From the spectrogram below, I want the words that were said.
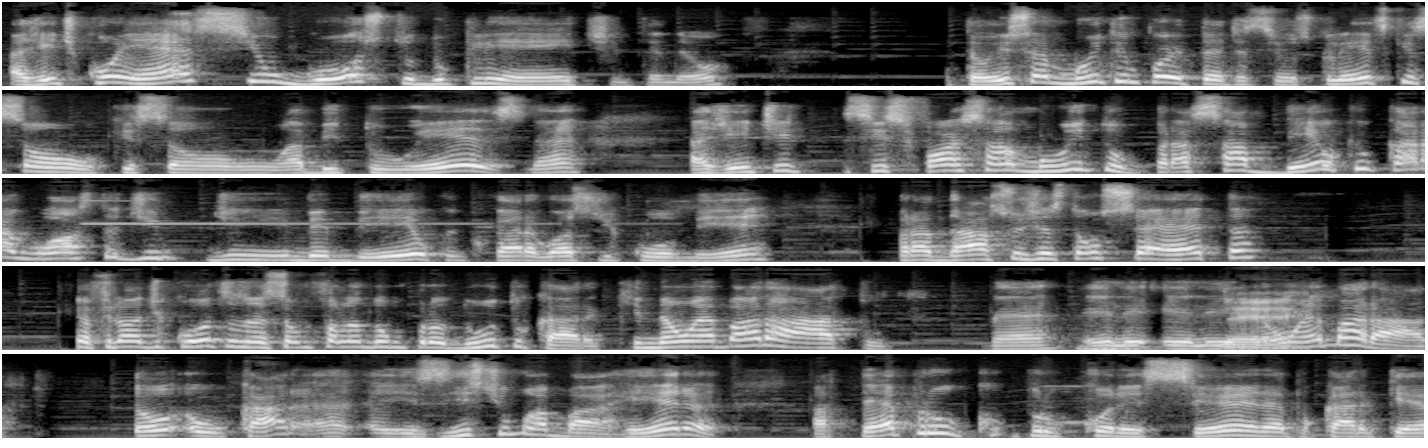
A gente conhece o gosto do cliente, entendeu? Então isso é muito importante. Assim, os clientes que são que são habituês, né? A gente se esforça muito para saber o que o cara gosta de, de beber, o que o cara gosta de comer, para dar a sugestão certa. Porque, afinal de contas, nós estamos falando de um produto, cara, que não é barato, né? Ele, ele é. não é barato. Então, o cara, existe uma barreira até para o conhecer, né? Para o cara que é,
